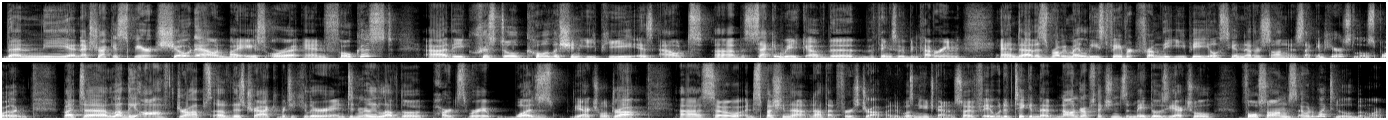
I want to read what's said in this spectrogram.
Then the uh, next track is Spirit Showdown by Ace Aura and Focused. Uh, the Crystal Coalition EP is out uh, the second week of the, the things we've been covering, and uh, this is probably my least favorite from the EP. You'll see another song in a second here. It's a little spoiler, but uh, love the off drops of this track in particular, and didn't really love the parts where it was the actual drop. Uh, so especially not not that first drop, I wasn't a huge fan of. So if it would have taken the non-drop sections and made those the actual full songs, I would have liked it a little bit more.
